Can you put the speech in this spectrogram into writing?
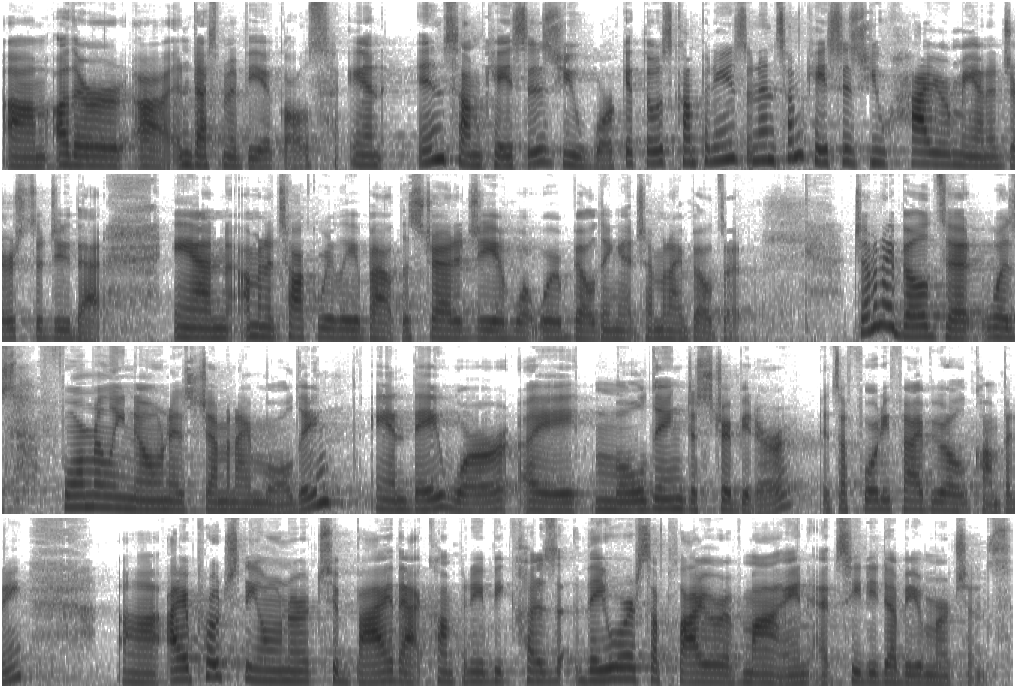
um, other uh, investment vehicles. And in some cases, you work at those companies, and in some cases, you hire managers to do that. And I'm going to talk really about the strategy of what we're building at Gemini Builds It. Gemini Builds It was formerly known as Gemini Molding, and they were a molding distributor. It's a 45 year old company. Uh, I approached the owner to buy that company because they were a supplier of mine at CDW Merchants.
